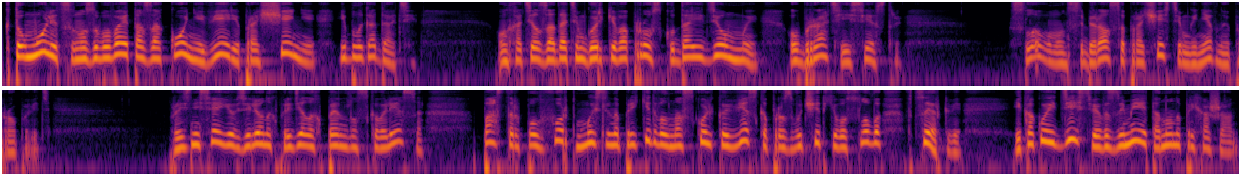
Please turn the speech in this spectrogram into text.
кто молится, но забывает о законе, вере, прощении и благодати. Он хотел задать им горький вопрос, куда идем мы, о братья и сестры. Словом, он собирался прочесть им гневную проповедь. Произнеся ее в зеленых пределах Пендлонского леса, пастор Полфорд мысленно прикидывал, насколько веско прозвучит его слово в церкви и какое действие возымеет оно на прихожан.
